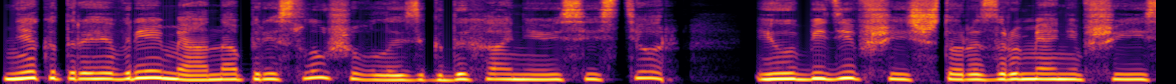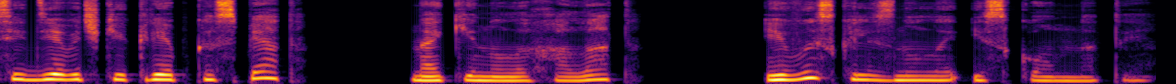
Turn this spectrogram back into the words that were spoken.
Некоторое время она прислушивалась к дыханию сестер и, убедившись, что разрумянившиеся девочки крепко спят, накинула халат и выскользнула из комнаты.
